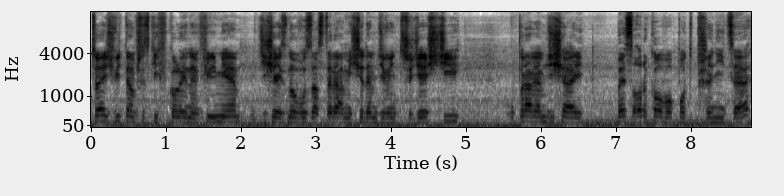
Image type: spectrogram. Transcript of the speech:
Cześć, witam wszystkich w kolejnym filmie. Dzisiaj znowu za sterami 7930. Uprawiam dzisiaj bezorkowo pod pszenicę.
